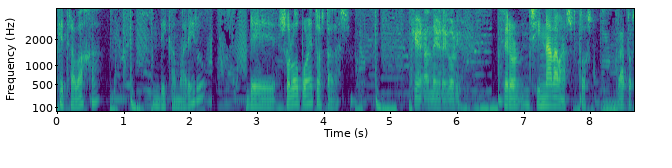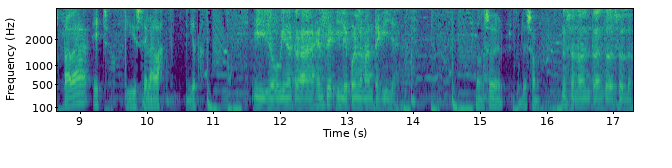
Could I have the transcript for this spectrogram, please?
Que trabaja de camarero, de solo pone tostadas, Qué grande Gregorio. pero sin nada más, la tostada hecha y se la da, y ya está. Y luego viene otra gente y le pone la mantequilla. No, eso eso no. No, Eso no entra en todo el sueldo.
